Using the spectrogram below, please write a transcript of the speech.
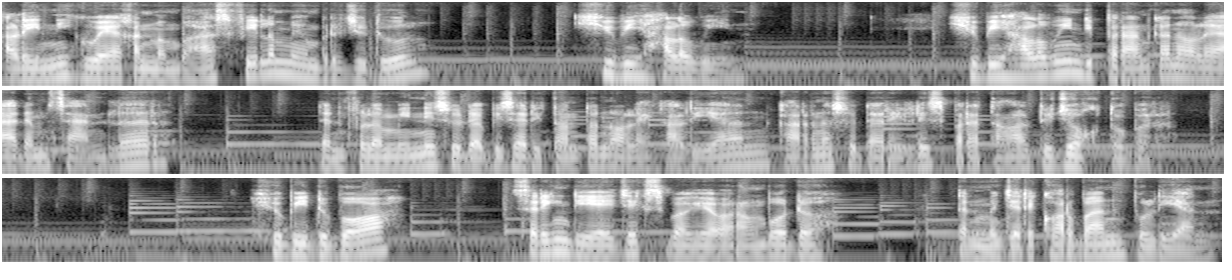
Kali ini gue akan membahas film yang berjudul Hubie Halloween. Hubie Halloween diperankan oleh Adam Sandler dan film ini sudah bisa ditonton oleh kalian karena sudah rilis pada tanggal 7 Oktober. Hubie Dubois sering diejek sebagai orang bodoh dan menjadi korban bulian.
